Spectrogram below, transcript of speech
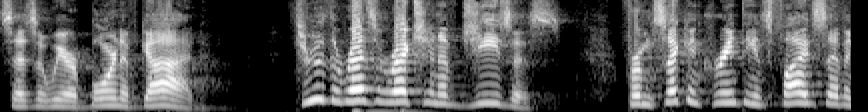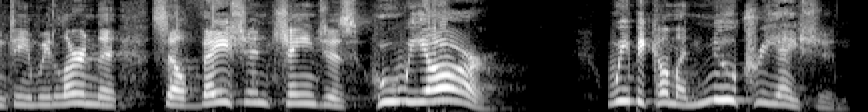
says that we are born of God through the resurrection of Jesus. From 2 Corinthians 5:17 we learn that salvation changes who we are. We become a new creation.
